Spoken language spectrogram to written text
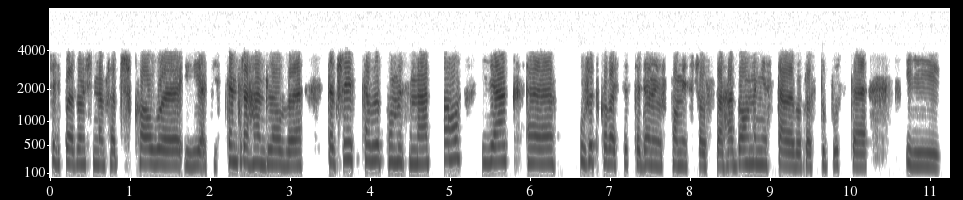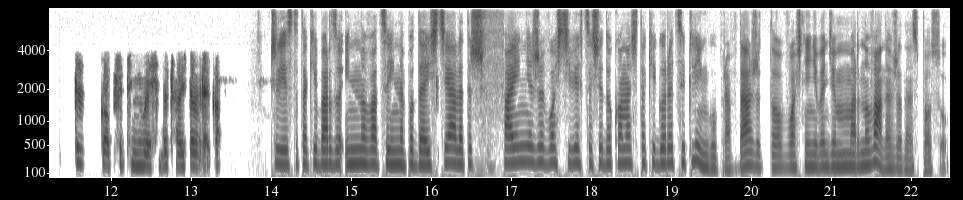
czyli pojawią się na przykład szkoły i jakieś centra handlowe. Także jest cały pomysł na to, jak e, użytkować te stadiony już po mistrzostwach, aby one nie stały po prostu puste i tylko przyczyniły się do czegoś dobrego. Czyli jest to takie bardzo innowacyjne podejście, ale też fajnie, że właściwie chce się dokonać takiego recyklingu, prawda? Że to właśnie nie będzie marnowane w żaden sposób.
